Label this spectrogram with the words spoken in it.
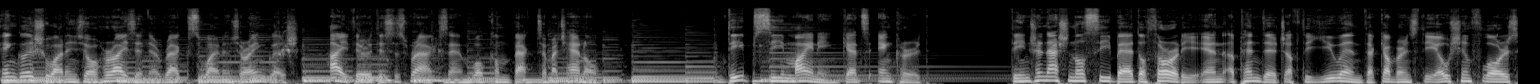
English widens your horizon and Rex widens your English. Hi there, this is Rex and welcome back to my channel. Deep sea mining gets anchored. The International Seabed Authority, an appendage of the UN that governs the ocean floors,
